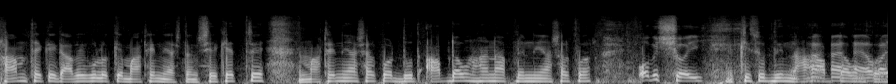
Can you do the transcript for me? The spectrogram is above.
ফার্ম থেকে গাভীগুলোকে মাঠে নিয়ে আসলেন সেক্ষেত্রে মাঠে নিয়ে আসার পর দুধ আপ ডাউন হয় না আপনি নিয়ে আসার পর? অবশ্যই। কিছুদিন আপ ডাউন করে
